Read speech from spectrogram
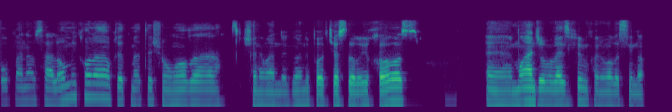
خب منم سلام می‌کنم خدمت شما و شنوندگان پادکست آقای خاص. ما انجام وظیفه می‌کنیم آقا سینا.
